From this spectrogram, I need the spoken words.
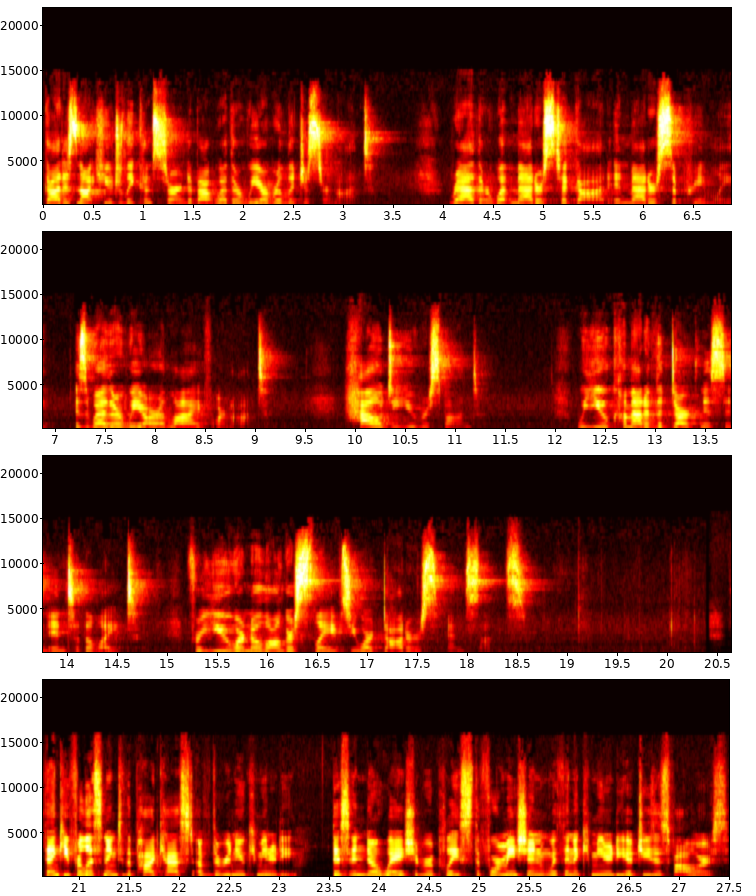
God is not hugely concerned about whether we are religious or not. Rather, what matters to God and matters supremely is whether we are alive or not. How do you respond? Will you come out of the darkness and into the light? For you are no longer slaves, you are daughters and sons. Thank you for listening to the podcast of the Renew Community. This in no way should replace the formation within a community of Jesus followers.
